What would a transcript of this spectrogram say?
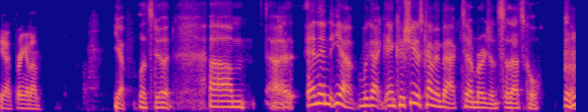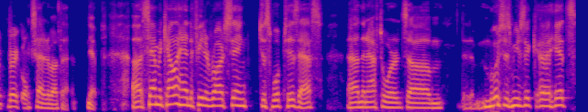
yeah, bring it on. Yep, let's do it. Um, uh, and then yeah, we got and Kushida's coming back to Emergence, so that's cool. So, Mhm, Very cool. Excited about that. Yep. Uh, Sami Callihan defeated Raj Singh, just whooped his ass. And then afterwards, um, Moose's music uh, hits.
